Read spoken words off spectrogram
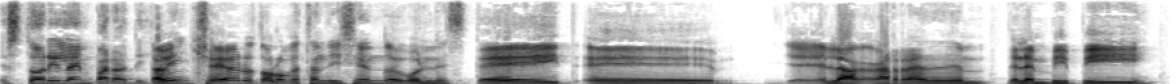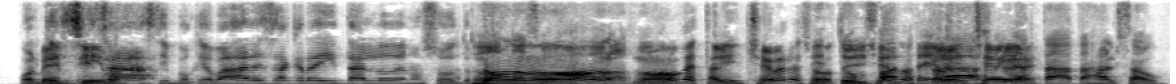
Storyline para ti. Está bien chévere todo lo que están diciendo de Golden State, eh, eh, la carrera del MVP. ¿Por qué empiezas así? Porque vas a desacreditar lo de nosotros. No, no, no, nosotros, no, no no, nosotros. que está bien chévere, se lo estoy diciendo, está bien chévere. estás, estás alzado.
